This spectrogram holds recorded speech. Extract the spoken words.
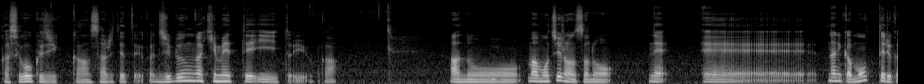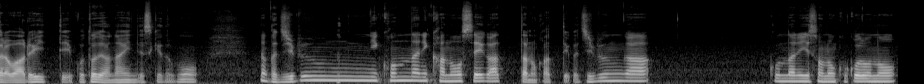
がすごく実感されてというか自分が決めていいというかあのまあもちろんそのねえー何か持ってるから悪いっていうことではないんですけどもなんか自分にこんなに可能性があったのかっていうか自分がこんなにその心の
